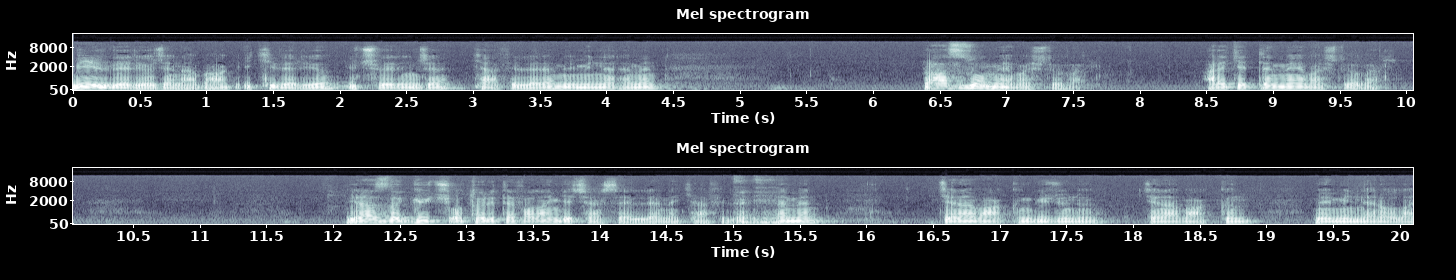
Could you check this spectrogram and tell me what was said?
Bir veriyor Cenab-ı Hak, iki veriyor, üç verince kafirlere müminler hemen rahatsız olmaya başlıyorlar. Hareketlenmeye başlıyorlar. Biraz da güç, otorite falan geçerse ellerine kafirlerin hemen Cenab-ı Hakk'ın gücünü, Cenab-ı Hakk'ın müminlere olan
